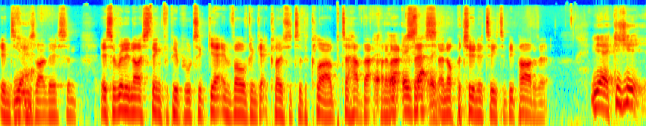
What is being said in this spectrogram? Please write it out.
interviews yeah. like this, and it's a really nice thing for people to get involved and get closer to the club to have that kind of access exactly. and opportunity to be part of it. Yeah, because you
